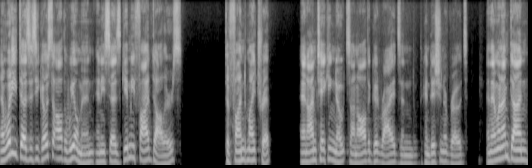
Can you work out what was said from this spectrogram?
And what he does is he goes to all the wheelmen and he says, Give me $5 to fund my trip. And I'm taking notes on all the good rides and the condition of roads. And then when I'm done,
